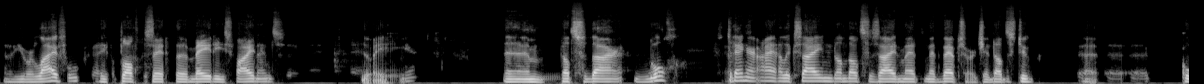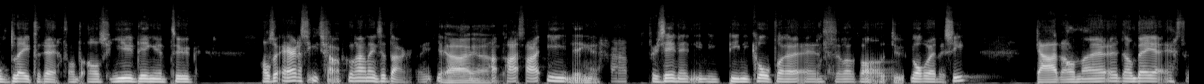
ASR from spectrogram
your life hoek, even plat gezegd uh, medisch finance, um, dat ze daar nog strenger eigenlijk zijn dan dat ze zijn met, met websearch. En dat is natuurlijk compleet terecht. Want als hier dingen natuurlijk, als er ergens iets fout kan gaan, is het daar. Weet je? Ja, ja. AI-dingen gaat verzinnen die niet, die niet kloppen en wat we natuurlijk nog wel eens zien. Ja, dan, dan ben je echt,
